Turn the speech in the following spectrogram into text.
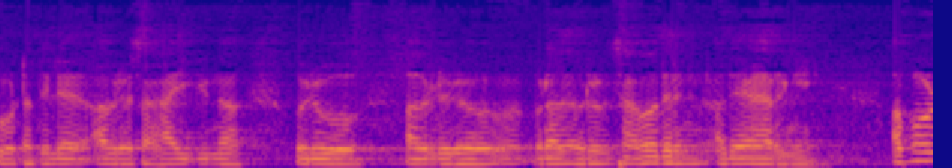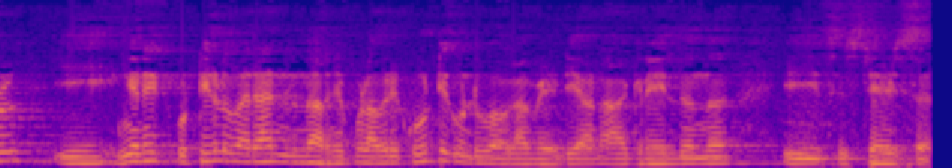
കൂട്ടത്തിൽ അവരെ സഹായിക്കുന്ന ഒരു അവരുടെ ഒരു ബ്രദർ ഒരു സഹോദരൻ അദ്ദേഹം ഇറങ്ങി. അപ്പോൾ ഈ ഇങ്ങനെ കുട്ടികൾ വരാനുണ്ടെന്ന് അറിഞ്ഞപ്പോൾ അവരെ കൂട്ടിക്കൊണ്ടുപോകാൻ വേണ്ടിയാണ് ആഗ്രയിൽ നിന്ന് ഈ സിസ്റ്റേഴ്സ്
